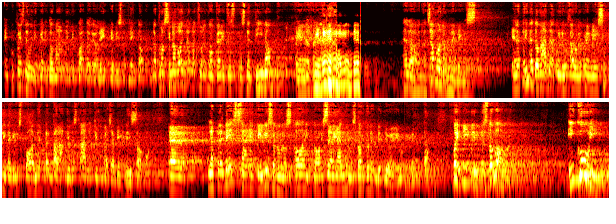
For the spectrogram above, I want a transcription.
Ecco, queste sono di quelle domande che quando le ho lette mi sono detto la prossima volta faccio una conferenza su Costantino. Eh, allora, facciamo una premessa. È la prima domanda a cui devo fare una premessa prima di rispondere per parlarvi le spalle che mi già bene, insomma. Eh, la premessa è che io sono uno storico e sarei anche uno storico del Medioevo, in realtà. Poi vivo in questo mondo in cui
